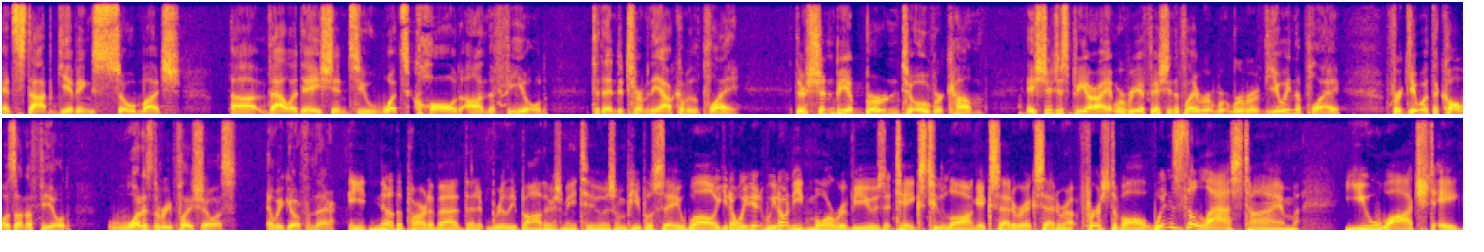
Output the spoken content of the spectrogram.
and stop giving so much uh, validation to what's called on the field to then determine the outcome of the play. There shouldn't be a burden to overcome. It should just be all right, we're re-officiating the play, we're, we're reviewing the play, forget what the call was on the field. What does the replay show us? and we go from there. You know the part about it that really bothers me too is when people say, "Well, you know, we we don't need more reviews. It takes too long, et cetera, et cetera." First of all, when's the last time you watched a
